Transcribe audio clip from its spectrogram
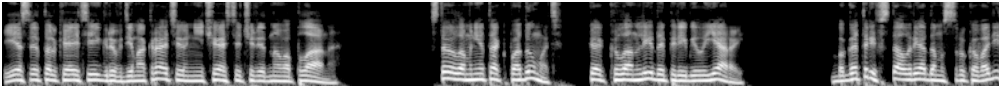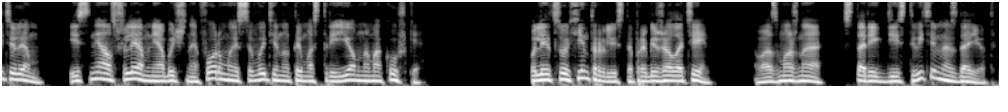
Если только эти игры в демократию не часть очередного плана. Стоило мне так подумать, как клан Лида перебил Ярой. Богатырь встал рядом с руководителем и снял шлем необычной формы с вытянутым острием на макушке. По лицу Хинтерлиста пробежала тень. Возможно, старик действительно сдает.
